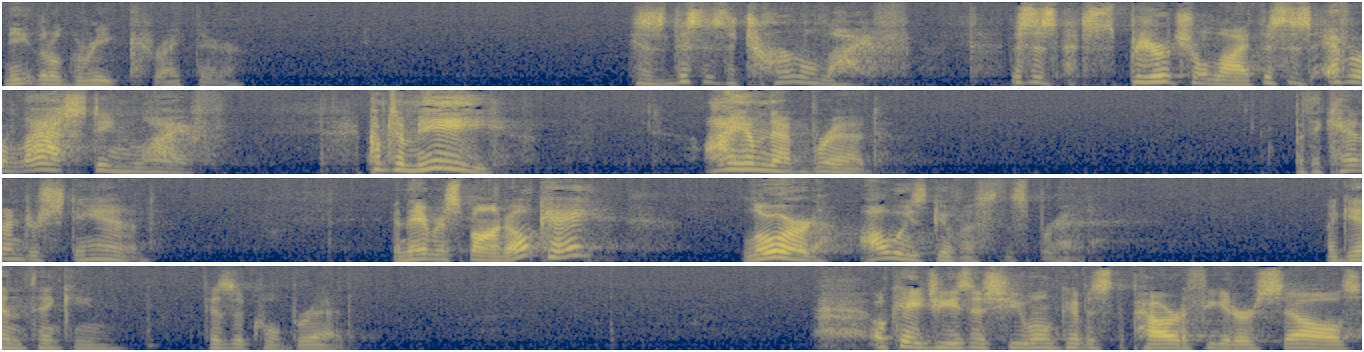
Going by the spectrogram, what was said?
Neat little Greek right there. He says, This is eternal life. This is spiritual life. This is everlasting life. Come to me. I am that bread. But they can't understand. And they respond, Okay, Lord, always give us this bread. Again, thinking physical bread. Okay, Jesus, you won't give us the power to feed ourselves.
